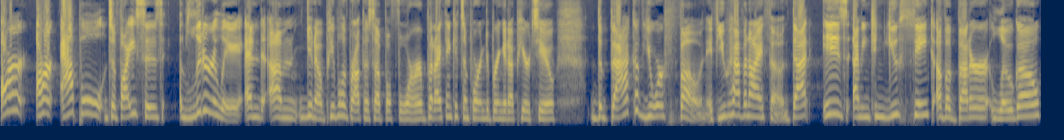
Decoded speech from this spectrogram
our our Apple devices literally and um you know people have brought this up before but i think it's important to bring it up here too. The back of your phone if you have an iphone that is i mean can you think of a better logo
